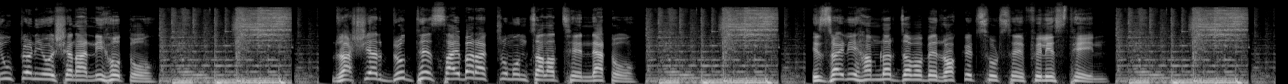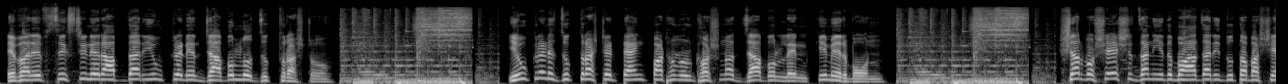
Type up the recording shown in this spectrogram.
ইউক্রেনীয় সেনা নিহত। রাশিয়ার বিরুদ্ধে সাইবার আক্রমণ চালাচ্ছে ন্যাটো। ইসরায়েলি হামলার জবাবে রকেট ছুটছে ফিলিস্তিন। এবার এফ সিক্সটিনের আবদার ইউক্রেনের, যা বলল যুক্তরাষ্ট্র। ইউক্রেনে যুক্তরাষ্ট্রের ট্যাঙ্ক পাঠানোর ঘোষণা, যা বললেন কিমের বোন। সর্বশেষ জানিয়ে দেব, আজারি দূতাবাসে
